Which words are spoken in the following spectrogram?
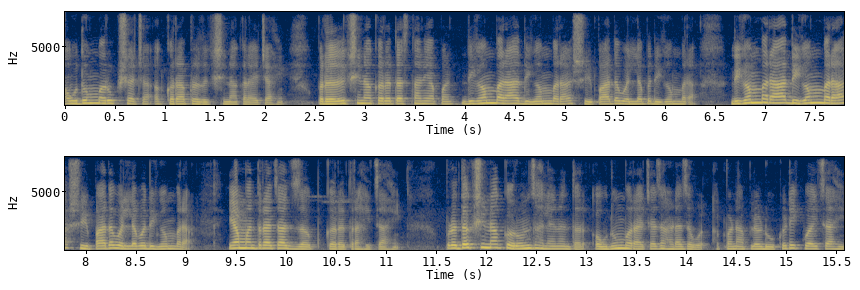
औदुंब वृक्षाच्या अकरा प्रदक्षिणा करायच्या आहे. प्रदक्षिणा करत असताना आपण दिगंबरा दिगंबरा श्रीपाद वल्लभ दिगंबरा. दिगंबरा दिगंबरा श्रीपाद वल्लभ दिगंबरा या मंत्राचा जप करत राहायचा आहे. प्रदक्षिणा करून झाल्यानंतर औदुंबराच्या झाडाजवळ आपण आपलं डोकं टेकवायचं आहे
